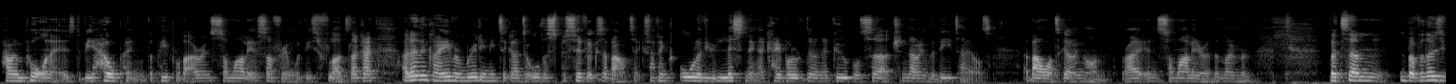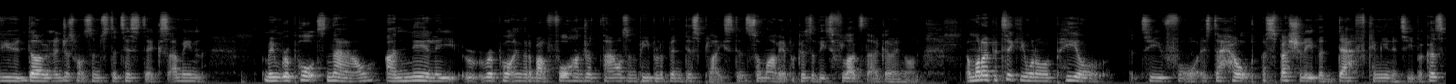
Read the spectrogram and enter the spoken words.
how important it is to be helping the people that are in Somalia suffering with these floods. Like, I, I don't think I even really need to go into all the specifics about it because I think all of you listening are capable of doing a Google search and knowing the details about what's going on, right, in Somalia at the moment. But um, but for those of you who don't and just want some statistics, I mean, I mean, reports now are nearly reporting that about 400,000 people have been displaced in Somalia because of these floods that are going on. And what I particularly want to appeal to you for is to help especially the deaf community because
